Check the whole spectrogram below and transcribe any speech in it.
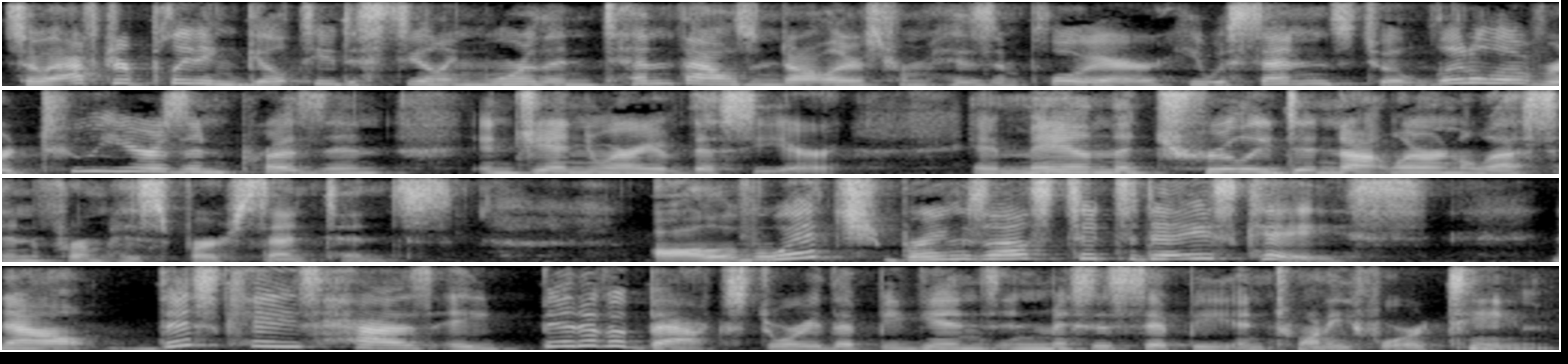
So, after pleading guilty to stealing more than $10,000 from his employer, he was sentenced to a little over two years in prison in January of this year. A man that truly did not learn a lesson from his first sentence. All of which brings us to today's case. Now, this case has a bit of a backstory that begins in Mississippi in 2014.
